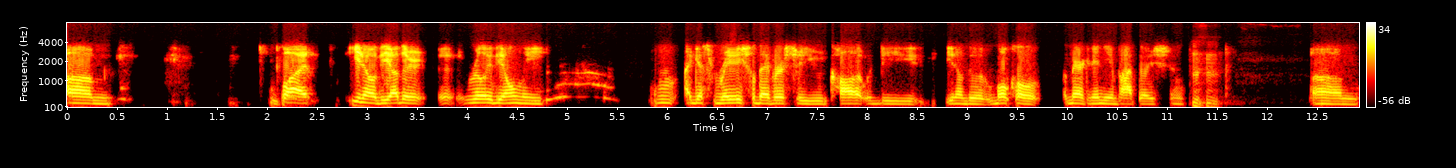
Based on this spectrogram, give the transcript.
um, but you know the other uh, really the only i guess racial diversity you would call it would be you know the local american indian population mm-hmm. um,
